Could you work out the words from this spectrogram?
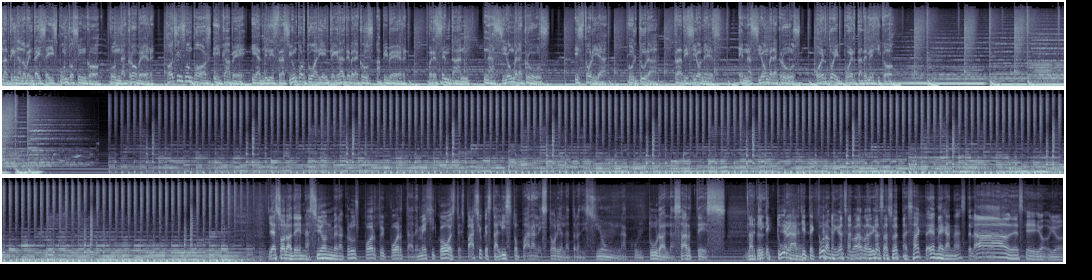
Latina 96.5, Funda Crover, Hutchinson Ports y Cabe y Administración Portuaria Integral de Veracruz, APIVER, presentan Nación Veracruz. Historia, cultura, tradiciones. En Nación Veracruz, Puerto y Puerta de México. Es hora de Nación Veracruz, Puerto y Puerta de México, este espacio que está listo para la historia, la tradición, la cultura, las artes. La arquitectura. La arquitectura, Miguel Salvador Rodríguez Azueta, exacto. Eh, me ganaste la Ah, es que yo, yo.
